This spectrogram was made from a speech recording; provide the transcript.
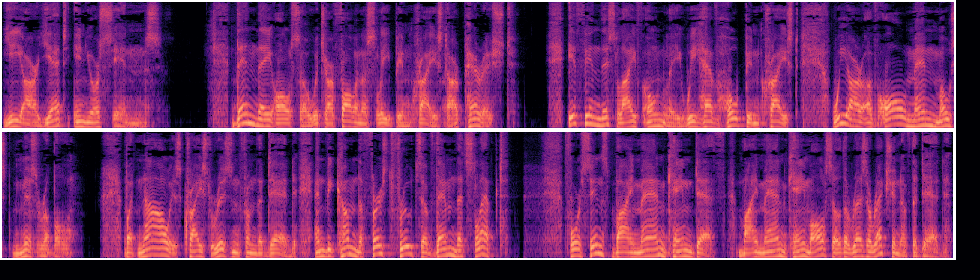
Ye are yet in your sins. Then they also which are fallen asleep in Christ are perished. If in this life only we have hope in Christ, we are of all men most miserable. But now is Christ risen from the dead, and become the firstfruits of them that slept. For since by man came death, by man came also the resurrection of the dead.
